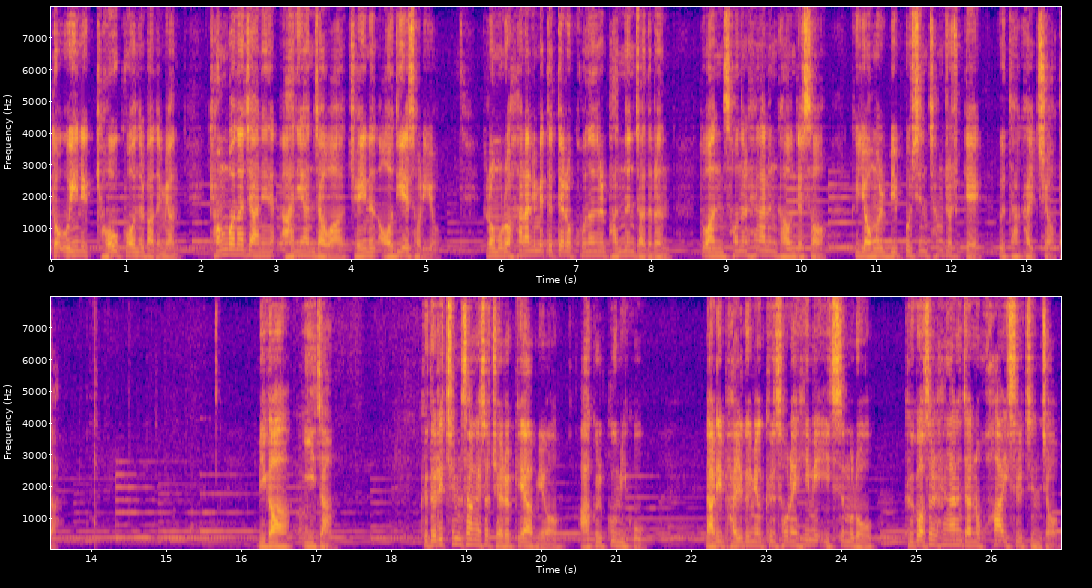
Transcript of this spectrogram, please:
또 의인이 겨우 구원을 받으면 경건하지 아니, 아니한 자와 죄인은 어디에 서리요 그러므로 하나님의 뜻대로 고난을 받는 자들은 또한 선을 행하는 가운데서 그 영을 미쁘신 창조주께 의탁할지어다. 미가 2장 그들이 침상에서 죄를 꾀하며 악을 꾸미고 날이 밝으면 그 손에 힘이 있으므로 그것을 행하는 자는 화 있을진저.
